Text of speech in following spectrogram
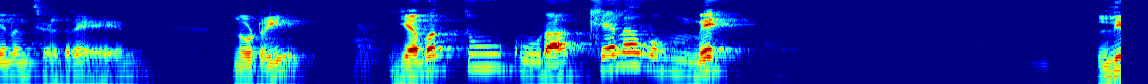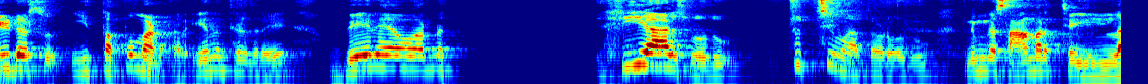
ಏನಂತ ಹೇಳಿದ್ರೆ ನೋಡ್ರಿ, ಯಾವತ್ತೂ ಕೂಡ ಕೆಲವೊಮ್ಮೆ ಲೀಡರ್ಸು ಈ ತಪ್ಪು ಮಾಡ್ತಾರೆ. ಏನಂತ ಹೇಳಿದ್ರೆ, ಬೇರೆಯವ್ರನ್ನ ಹೀಯಾಳಿಸೋದು, ಚುಚ್ಚಿ ಮಾತಾಡೋದು, ನಿಮ್ಗೆ ಸಾಮರ್ಥ್ಯ ಇಲ್ಲ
